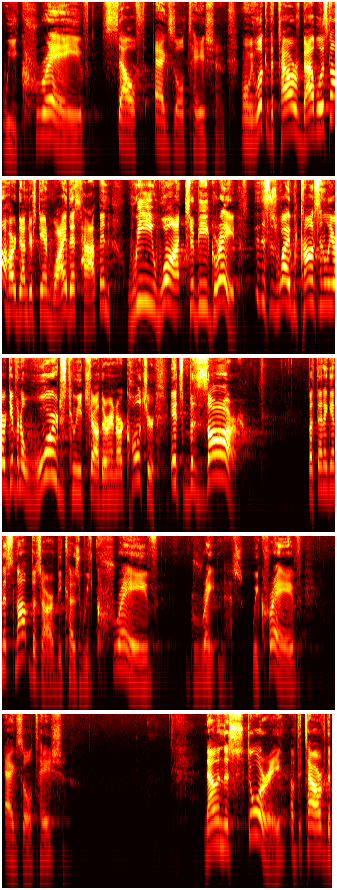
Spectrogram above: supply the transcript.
We crave self exaltation. When we look at the Tower of Babel, it's not hard to understand why this happened. We want to be great. This is why we constantly are given awards to each other in our culture. It's bizarre. But then again, it's not bizarre because we crave greatness, we crave exaltation. Now, in the story of the Tower of, the,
